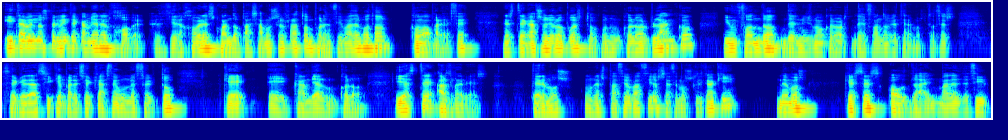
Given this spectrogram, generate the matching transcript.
Y también nos permite cambiar el hover. Es decir, el hover es cuando pasamos el ratón por encima del botón, como aparece. En este caso yo lo he puesto con un color blanco y un fondo del mismo color de fondo que tenemos. Entonces se queda así que parece que hace un efecto que eh, cambia el color. Y este al revés. Tenemos un espacio vacío. Si hacemos clic aquí, vemos que este es outline, ¿vale? Es decir,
